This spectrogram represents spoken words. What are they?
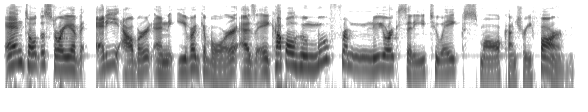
and told the story of Eddie Albert and Eva Gabor as a couple who moved from New York City to a small country farm.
